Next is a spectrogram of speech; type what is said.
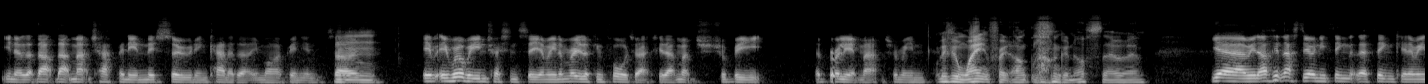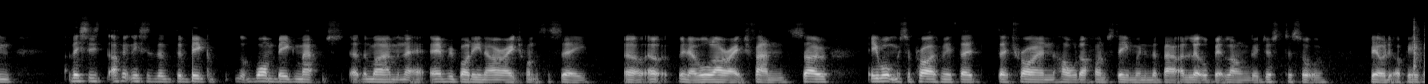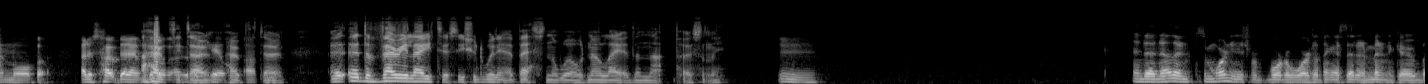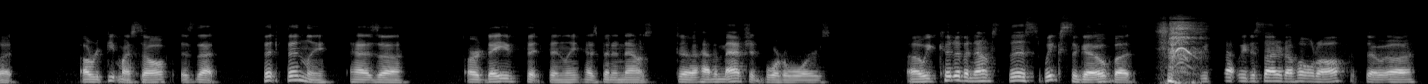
you know that that, that match happening this soon in Canada in my opinion so Mm. it, it will be interesting to see I mean I'm really looking forward to it, actually that match should be a brilliant match I mean We've been waiting for it long, long enough, so um, Yeah, I mean, I think that's the only thing that they're thinking. I mean, this is, I think this is the, the big, the one big match at the moment that everybody in ROH wants to see. Uh, uh, you know, all ROH fans. So it wouldn't surprise me if they they try and hold off on Steen winning the bout a little bit longer, just to sort of build it up even more. But I just hope they don't. I hope they don't. I hope they Um, don't. At, at the very latest, he should win it at best in the world. No later than that, personally. mm. And another some more news for Border Wars. I think I said it a minute ago, but I'll repeat myself. Is that Fit Finlay has uh, or Dave Fit Finlay has been announced to have a match at Border Wars. Uh, we could have announced this weeks ago, but we we decided to hold off. So uh,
